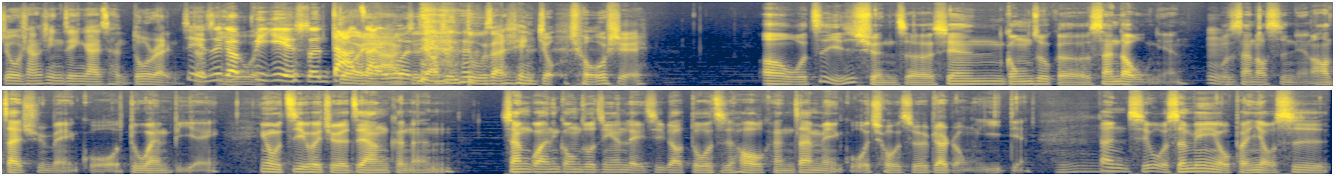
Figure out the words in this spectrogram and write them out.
就我相信这应该是很多人，这也是个毕业生大灾问。对啊，就是要先读再先求求学。呃，我自己是选择先工作个三到五年，或是三到四年，然后再去美国读 MBA。因为我自己会觉得这样可能相关工作经验累积比较多之后，可能在美国求职会比较容易一点。嗯。但其实我身边有朋友是。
